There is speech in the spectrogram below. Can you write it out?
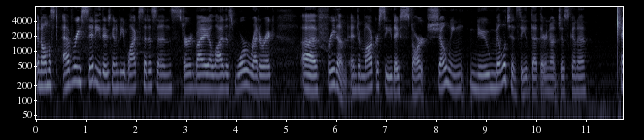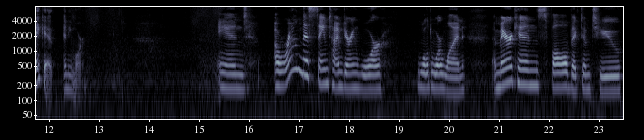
In almost every city, there's going to be black citizens stirred by a lot of this war rhetoric of freedom and democracy. They start showing new militancy that they're not just going to take it anymore. And around this same time during war, World War One, Americans fall victim to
